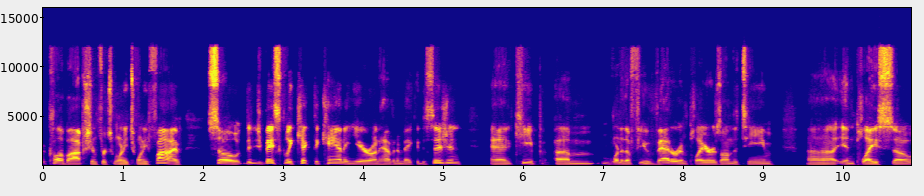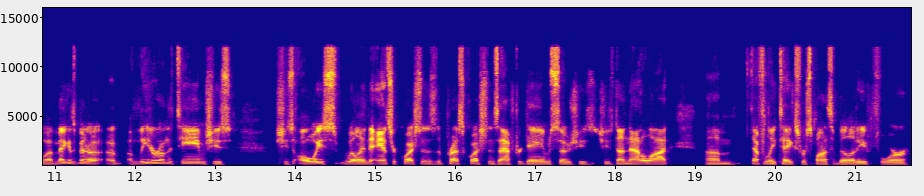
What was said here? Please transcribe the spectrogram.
a club option for 2025. So they basically kick the can a year on having to make a decision and keep um, one of the few veteran players on the team uh, in place. So uh, Megan's been a, a, a, leader on the team. She's she's always willing to answer questions, the press questions after games. So she's she's done that a lot. Um, definitely takes responsibility for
